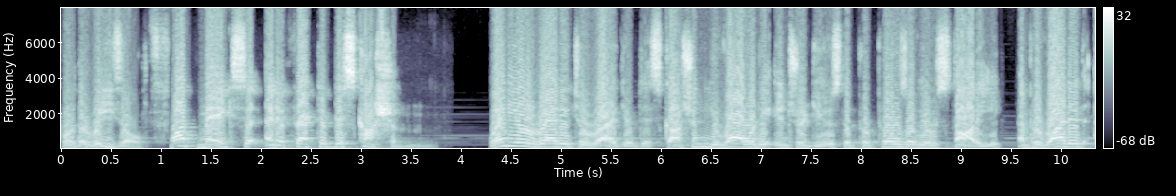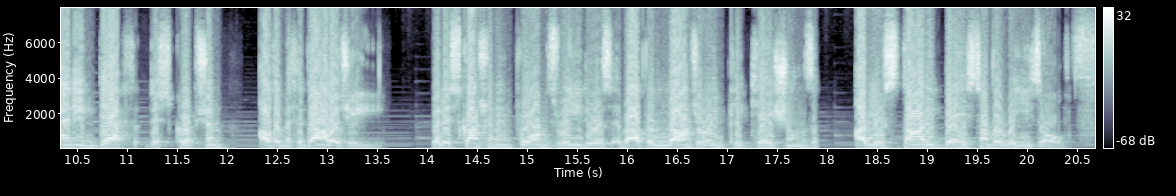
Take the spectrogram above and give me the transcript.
for the results. What makes an effective discussion? When you're ready to write your discussion, you've already introduced the purpose of your study and provided an in-depth description of the methodology. The discussion informs readers about the larger implications of your study based on the results.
